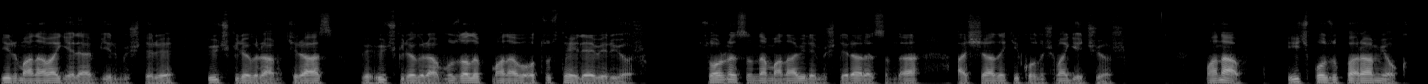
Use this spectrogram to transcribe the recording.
bir manava gelen bir müşteri 3 kilogram kiraz ve 3 kilogram muz alıp manava 30 TL veriyor. Sonrasında manav ile müşteri arasında aşağıdaki konuşma geçiyor. Manav, hiç bozuk param yok.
